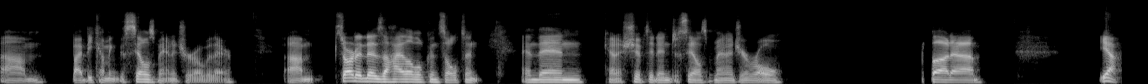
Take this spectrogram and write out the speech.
um, by becoming the sales manager over there. Um, started as a high level consultant and then kind of shifted into sales manager role. But uh, yeah,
